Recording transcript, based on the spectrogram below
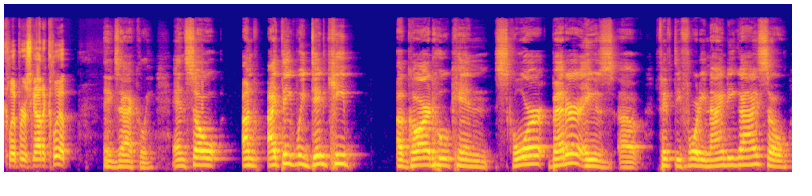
Clippers got a clip. Exactly. And so I think we did keep a guard who can score better. He was uh 50 40 90 guys, so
